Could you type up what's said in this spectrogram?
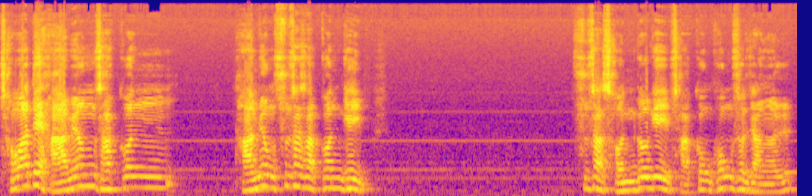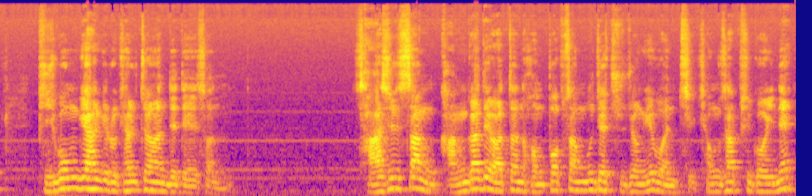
청와대 하명 사건 하명 수사 사건 개입 수사 선거 개입 사건 공소장을 비공개하기로 결정한 데 대해서는 사실상 강가돼 왔던 헌법상 무죄 추정의 원칙, 형사 피고인의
